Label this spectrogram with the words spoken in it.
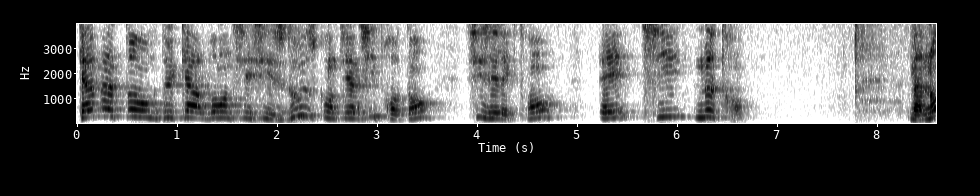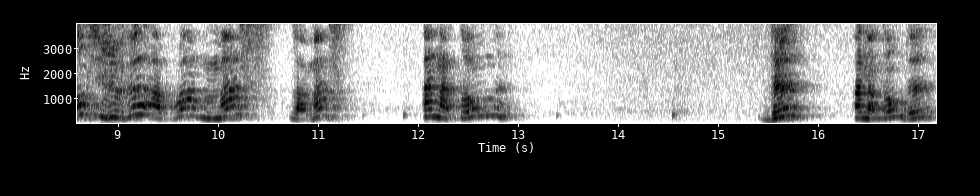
qu'un atome de carbone C612 contient 6 protons, 6 électrons et 6 neutrons. Maintenant, si je veux avoir masse, la masse, un atome de un atome de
